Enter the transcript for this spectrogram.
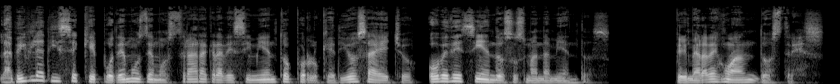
La Biblia dice que podemos demostrar agradecimiento por lo que Dios ha hecho obedeciendo sus mandamientos. Primera de Juan 2.3.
